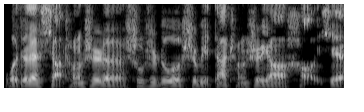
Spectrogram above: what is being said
我觉得小城市的舒适度是比大城市要好一些。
